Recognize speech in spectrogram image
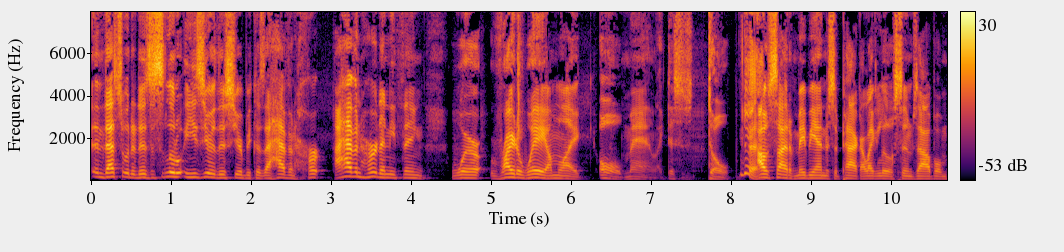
and that's what it is. It's a little easier this year because I haven't heard, I haven't heard anything where right away I'm like, oh man, like this is dope. Yeah. Outside of maybe Anderson Paak, I like Lil Simz album.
